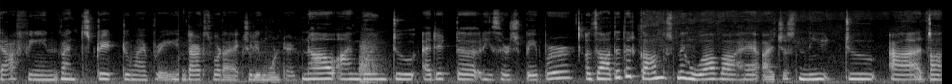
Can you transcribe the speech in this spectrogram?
caffeine went straight to my brain that's what I actually wanted now I am going to edit the research paper ज़्यादातर काम उसमें हुआ हुआ है। I just need to add a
